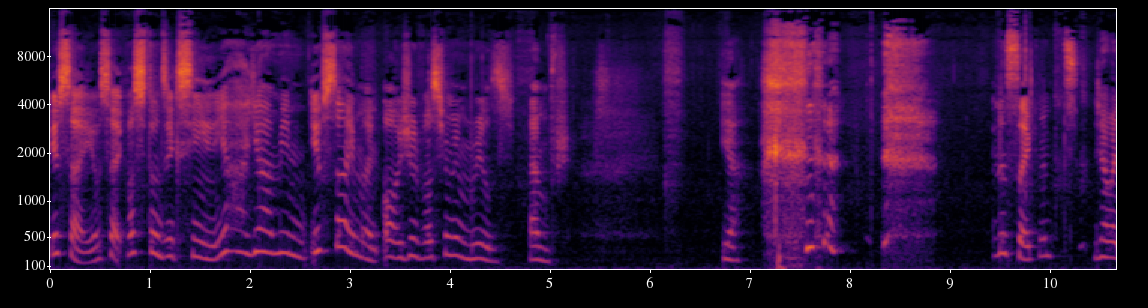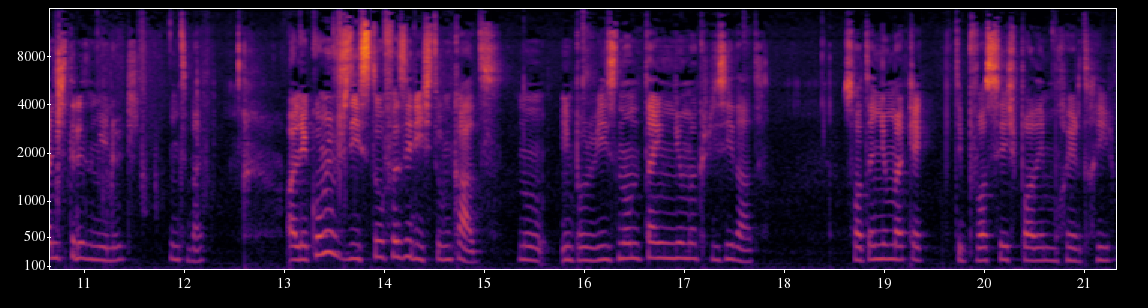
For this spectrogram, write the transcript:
Eu sei, eu sei. Vocês estão a dizer que sim. Yeah, yeah, man. Eu sei, mano. Oh, juro, vocês são mesmo reals. Ambos. Yeah. não sei, já vai nos 13 minutos. Muito bem. Olha, como eu vos disse, estou a fazer isto um bocado no improviso, não tenho nenhuma curiosidade. Só tenho uma que é Tipo, vocês podem morrer de rir,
